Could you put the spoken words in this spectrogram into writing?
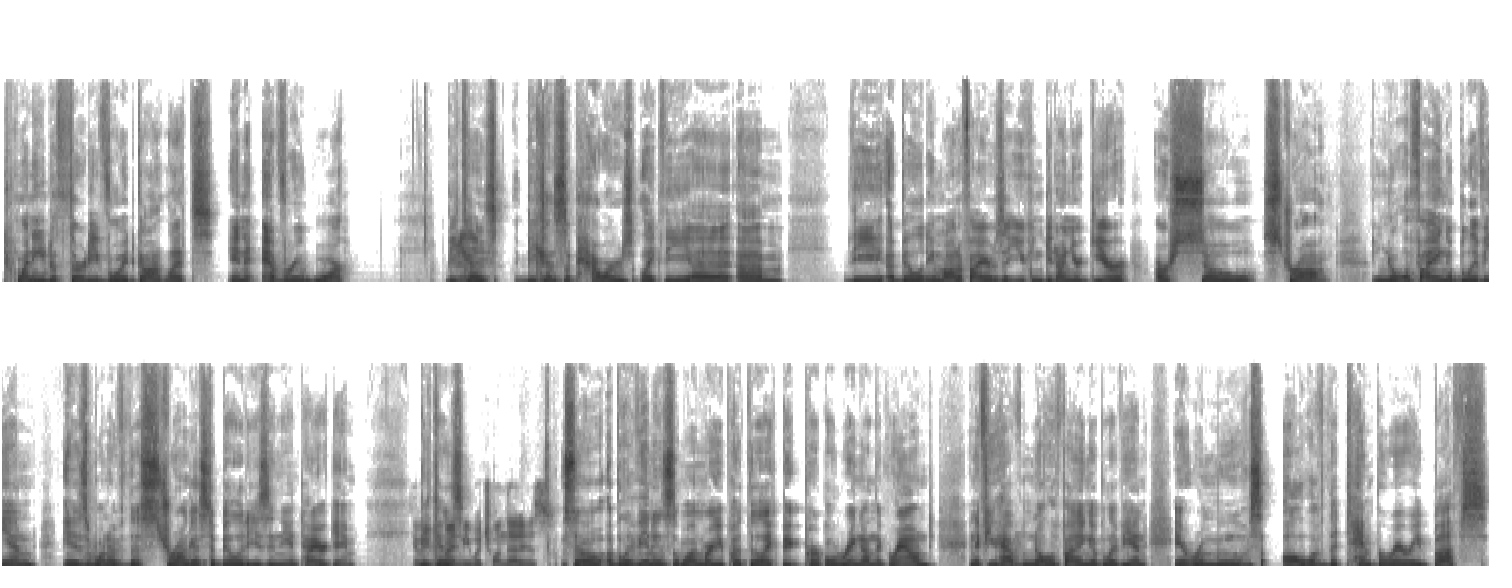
twenty to thirty Void Gauntlets in every war, because because the powers like the uh, um the ability modifiers that you can get on your gear are so strong. Nullifying Oblivion is one of the strongest abilities in the entire game. Wait, Because- remind me which one that is. So Oblivion is the one where you put the like big purple ring on the ground, and if you have mm-hmm. nullifying Oblivion, it removes all of the temporary buffs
